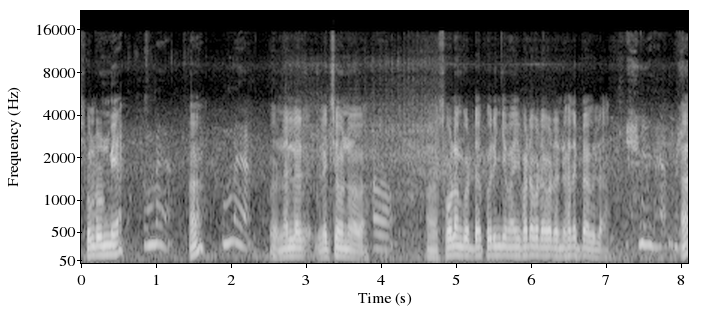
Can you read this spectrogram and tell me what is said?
சொல்கிற உண்மையா? உண்மைதான். ஆ? உண்மைதான். நல்ல லட்சம் ஒன்றுவா ஆ சோளங்கொட்டை பொரிஞ்ச மாதிரி பட பட படன்னு கதைப்பாவில்ல ஆ?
